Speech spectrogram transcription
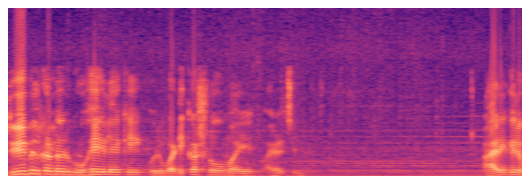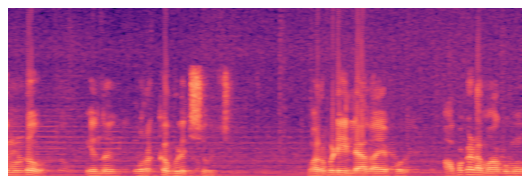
ദ്വീപിൽ കണ്ട ഒരു ഗുഹയിലേക്ക് ഒരു വടിക്കഷ്ണവുമായി അയാൾ ചെന്നു. ആരെങ്കിലും ഉണ്ടോ? എന്ന് ഉറക്ക വിളിച്ചു ചോദിച്ചു. മറുപടി ഇല്ലാതായപ്പോൾ അപകടമാകുമോ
